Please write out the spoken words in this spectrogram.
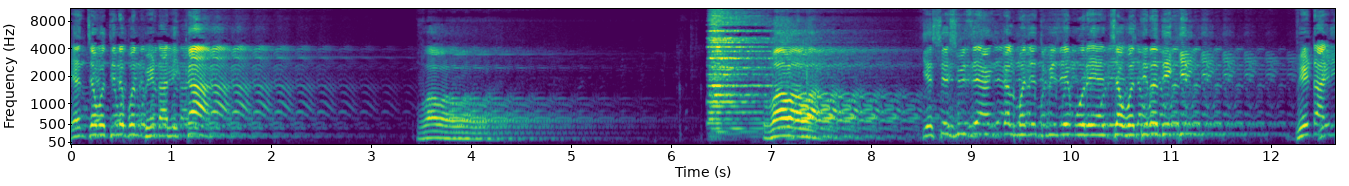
यांच्या वतीनं पण भेट आली का? वा वा वा वा. वा वा वा. यशस्वीचे अंकल म्हणजे विजय मोरे यांच्या वतीनं देखील भेट आली.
